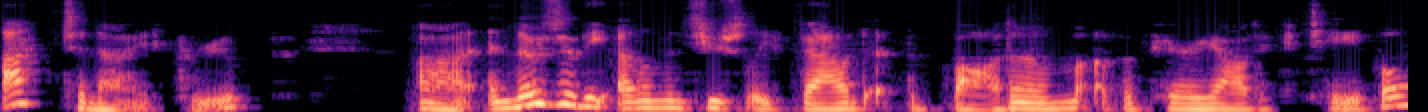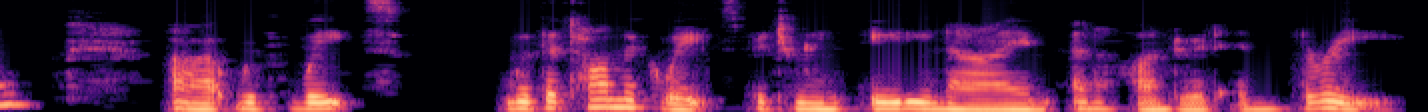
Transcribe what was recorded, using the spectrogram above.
actinide group, uh, and those are the elements usually found at the bottom of a periodic table uh, with weights, with atomic weights between 89 and 103.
